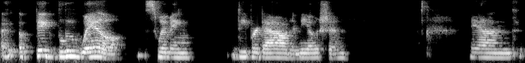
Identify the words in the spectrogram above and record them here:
a, a big blue whale swimming deeper down in the ocean. And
